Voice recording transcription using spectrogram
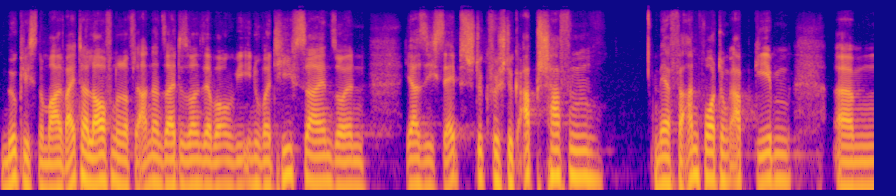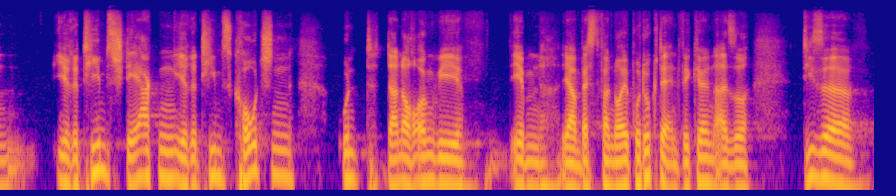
möglichst normal weiterlaufen und auf der anderen Seite sollen sie aber irgendwie innovativ sein, sollen ja sich selbst Stück für Stück abschaffen, mehr Verantwortung abgeben, ähm, ihre Teams stärken, ihre Teams coachen und dann auch irgendwie eben ja im besten Fall neue Produkte entwickeln. Also diese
